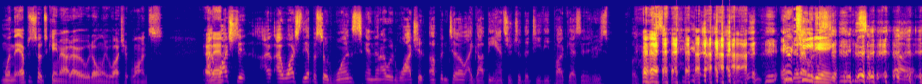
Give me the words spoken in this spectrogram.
When the episodes came out, I would only watch it once. I then- watched it. I, I watched the episode once, and then I would watch it up until I got the answer to the TV podcast interviews. And and You're cheating. so, uh,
